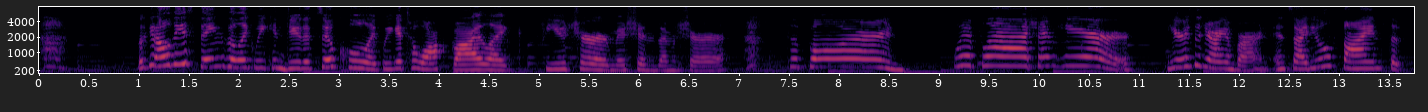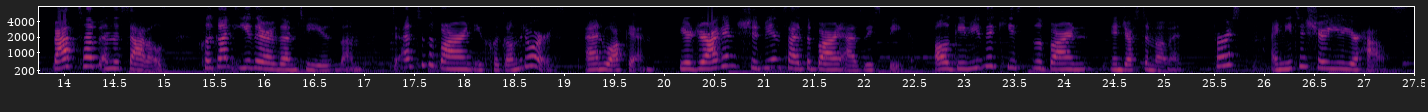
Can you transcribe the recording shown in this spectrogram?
Look at all these things that like we can do that's so cool. Like we get to walk by like future missions, I'm sure. The barn! Whiplash, I'm here! Here's the dragon barn. Inside you will find the bathtub and the saddles. Click on either of them to use them. To enter the barn, you click on the doors and walk in. Your dragon should be inside the barn as we speak. I'll give you the keys to the barn in just a moment. First, I need to show you your house.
